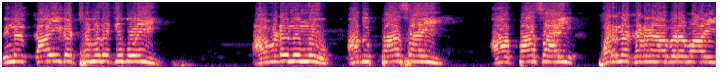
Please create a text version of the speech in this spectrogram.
നിങ്ങൾ കായികക്ഷമതയ്ക്ക് പോയി. അവിടെ നിന്നു അത് പാസ്സായി. ആ പാസ്സായി ഭരണഘടനാപരമായി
